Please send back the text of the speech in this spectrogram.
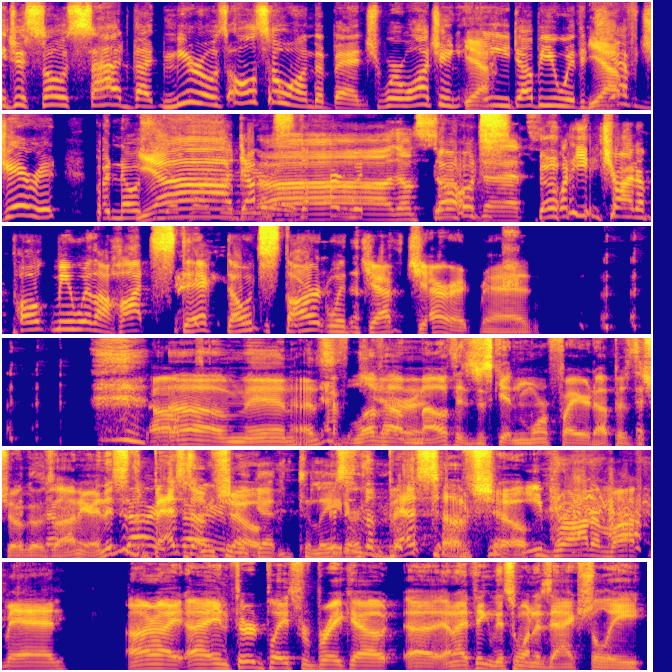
it's just so sad that Miro's also on the bench. We're watching Yeah. AEW with Yeah. Jeff Jarrett, but no. CM Yeah, Punk don't start with- Ah, don't start with Don't, what are you trying to poke me with a hot stick? Don't start with Jeff Jarrett, man. Oh man, I just Jeff love how mouth is just getting more fired up as the show goes on here. And this is the best sorry. of show. We'll This is the best of show. He brought him up, man. All right, uh, in third place for breakout, uh, and I think this one is actually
